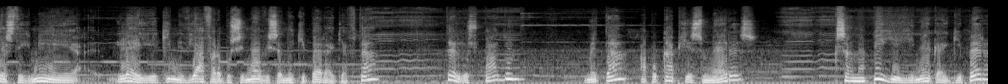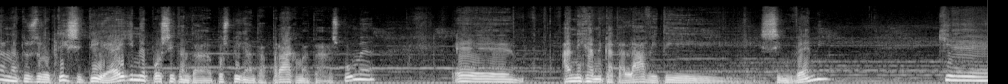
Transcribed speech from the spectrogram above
Κάποια στιγμή λέει εκείνη διάφορα που συνέβησαν εκεί πέρα και αυτά τέλος πάντων μετά από κάποιες μέρες ξαναπήγε η γυναίκα εκεί πέρα να τους ρωτήσει τι έγινε πως, ήταν τα, πως πήγαν τα πράγματα ας πούμε ε, αν είχαν καταλάβει τι συμβαίνει και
